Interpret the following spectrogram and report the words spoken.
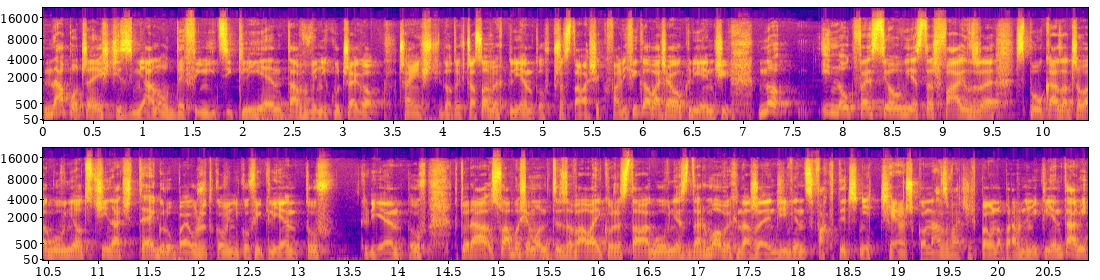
na po części zmianą definicji klienta, w wyniku czego część dotychczasowych klientów przestała się kwalifikować jako klienci. No, inną kwestią jest też fakt, że spółka zaczęła głównie odcinać tę grupę użytkowników i klientów, klientów, która słabo się monetyzowała i korzystała głównie z darmowych narzędzi, więc faktycznie ciężko nazwać ich pełnoprawnymi klientami.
